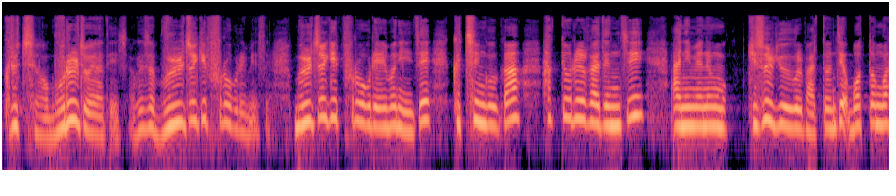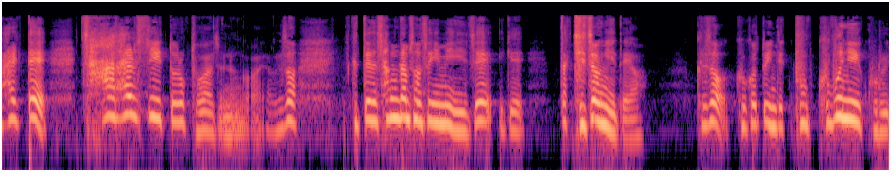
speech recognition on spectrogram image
그렇죠. 물을 줘야 되죠. 그래서 물주기 프로그램이 있어요. 물주기 프로그램은 이제 그 친구가 학교를 가든지 아니면은 뭐 기술 교육을 받든지 뭐 어떤 걸 할 때 잘 할 수 있도록 도와주는 거예요. 그래서 그때는 상담 선생님이 이제 이게 딱 지정이 돼요. 그래서 그것도 이제 부, 그분이 고르,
